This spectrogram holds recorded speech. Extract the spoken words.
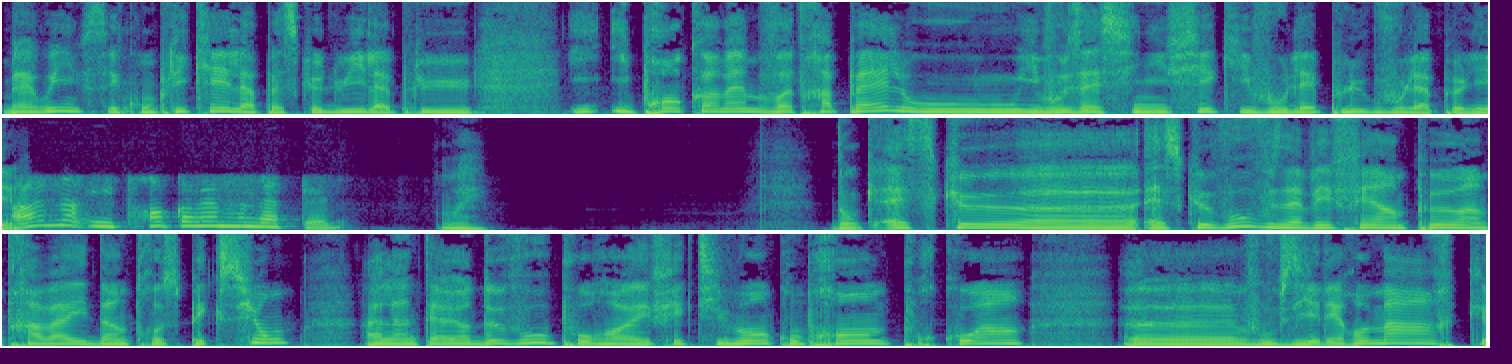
Ben oui, c'est compliqué là parce que lui, il a plus. Il, il, prend quand même votre appel ou il vous a signifié qu'il voulait plus que vous l'appeliez? Ah non, il prend quand même mon appel. Oui. Donc, est-ce que, euh, est-ce que vous, vous avez fait un peu un travail d'introspection à l'intérieur de vous pour euh, effectivement comprendre pourquoi euh, vous faisiez les remarques,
